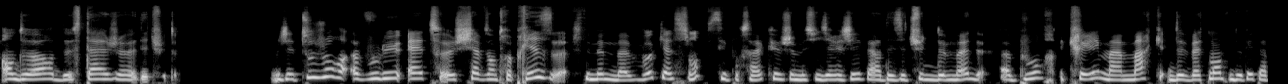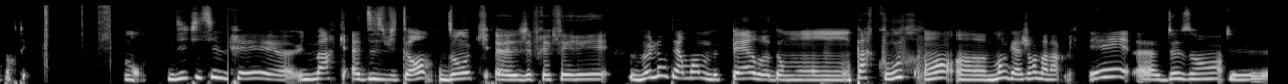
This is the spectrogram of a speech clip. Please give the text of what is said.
en dehors de stage euh, d'études. J'ai toujours voulu être chef d'entreprise, c'est même ma vocation. C'est pour ça que je me suis dirigée vers des études de mode euh, pour créer ma marque de vêtements de prêt-à-porter. Bon, difficile de créer euh, une marque à 18 ans, donc euh, j'ai préféré volontairement me perdre dans mon parcours en m'engageant dans l'armée. Et deux ans de,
